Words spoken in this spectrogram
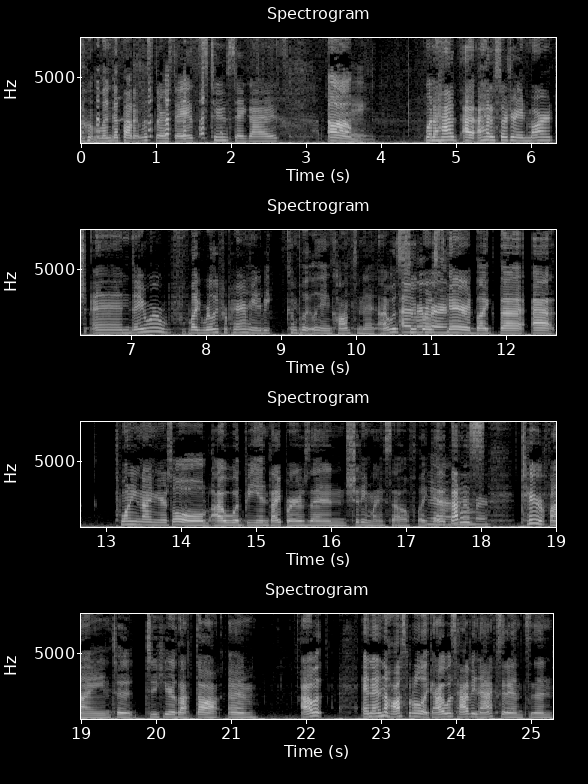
Linda thought it was Thursday. It's Tuesday, guys. Um, Okay. when I had I, I had a surgery in March, and they were like really preparing me to be completely incontinent. I was super remember. scared, like that at 29 years old, I would be in diapers and shitting myself. Like Yeah, it, that is terrifying to to hear that thought. And I was, and in the hospital, like I was having accidents, and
